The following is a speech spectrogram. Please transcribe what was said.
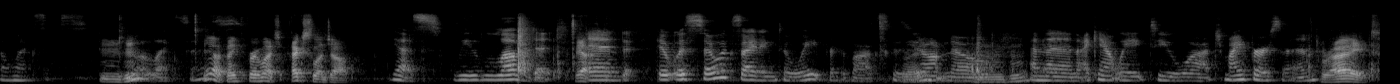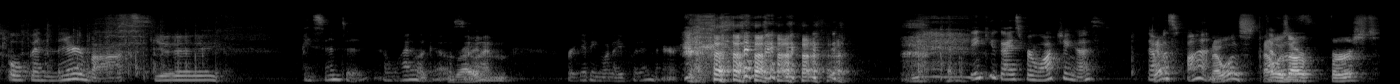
Alexis. Thank Mhm. you, Alexis. Yeah, thank you very much. Excellent job. Yes, we loved it. Yeah. And it was so exciting to wait for the box because Right. you don't know. Mhm. And then I can't wait to watch my person Right. open their box. Yay. I sent it a while ago, so I'm forgetting what I put in there. Thank you guys for watching us. That Yeah, was fun. That was that, That was, our first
